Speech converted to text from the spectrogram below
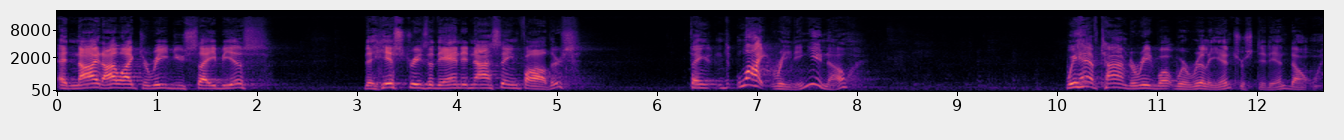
At night, I like to read Eusebius, the histories of the Ante Nicene Fathers. Things, light reading, you know. We have time to read what we're really interested in, don't we?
